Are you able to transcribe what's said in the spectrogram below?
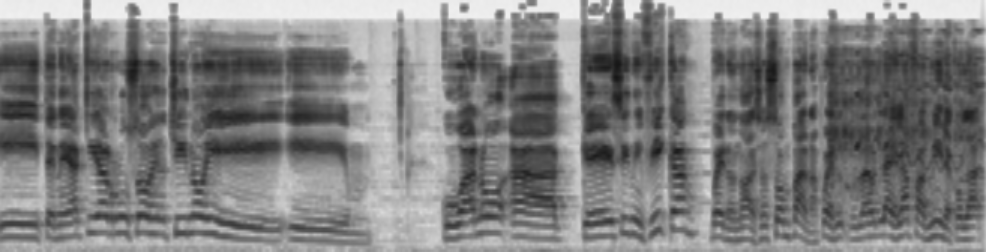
y tener aquí a rusos, chinos y, y cubano, ¿qué significa? Bueno, no, esos son panas, pues la, es la familia, la,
